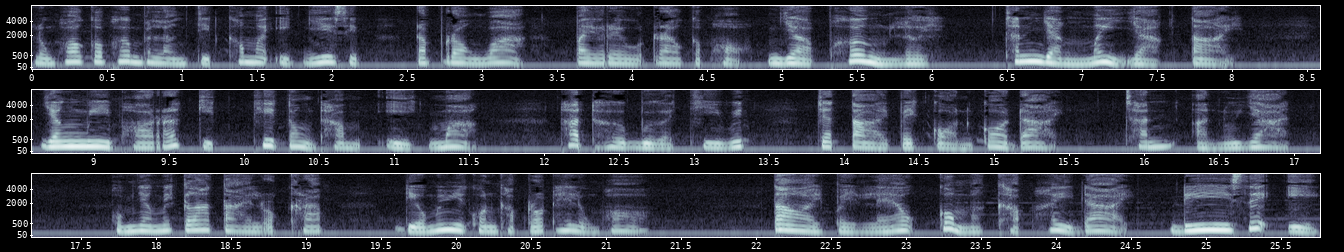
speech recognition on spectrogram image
หลวงพ่อก็เพิ่มพลังจิตเข้ามาอีกยี่สิบรับรองว่าไปเร็วราวกับหอกอย่าเพิ่งเลย ฉันยังไม่อยากตาย ยังมีภารกิจที่ต้องทำอีกมาก ถ้าเธอเบื่อชีวิตจะตายไปก่อนก็ได้ ฉันอนุญาต ผมยังไม่กล้าตายหรอกครับ เดี๋ยวไม่มีคนขับรถให้หลวงพ่อ ตายไปแล้วก็มาขับให้ได้ ดีเสียอีก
